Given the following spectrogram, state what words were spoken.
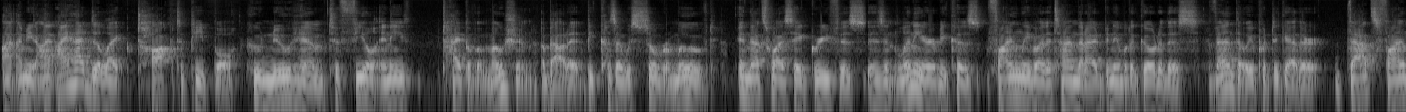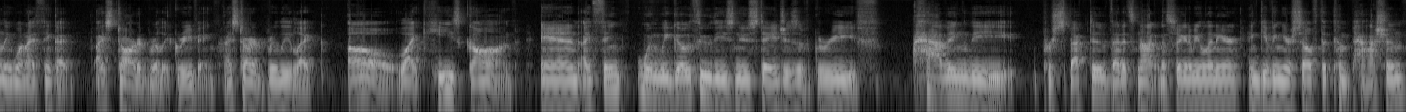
I, I mean, I, I had to like talk to people who knew him to feel any type of emotion about it because I was so removed. And that's why I say grief is isn't linear because finally by the time that I'd been able to go to this event that we put together, that's finally when I think I I started really grieving. I started really like, oh, like he's gone. And I think when we go through these new stages of grief, having the perspective that it's not necessarily going to be linear and giving yourself the compassion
